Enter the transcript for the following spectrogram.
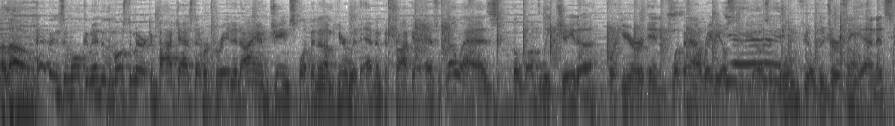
Hello? Heavens and welcome into the most American podcast ever created. I am James Flippin and I'm here with Evan Petracca as well as the lovely Jada. We're here in Flippin' Out Radio Studios in Bloomfield, New Jersey, oh. and it's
